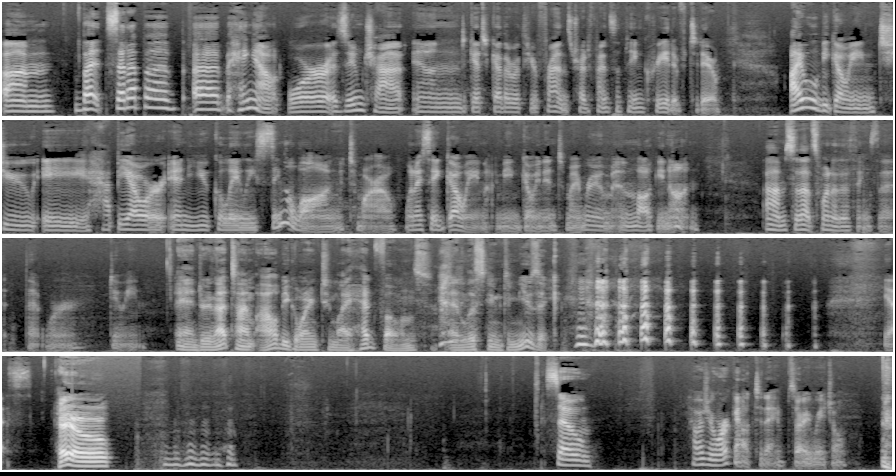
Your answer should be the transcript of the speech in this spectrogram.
Um, but set up a, a hangout or a Zoom chat and get together with your friends. Try to find something creative to do. I will be going to a happy hour and ukulele sing along tomorrow. When I say going, I mean going into my room and logging on. Um, so that's one of the things that, that we're doing. And during that time, I'll be going to my headphones and listening to music. Heyo. So, how was your workout today? Sorry, Rachel.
